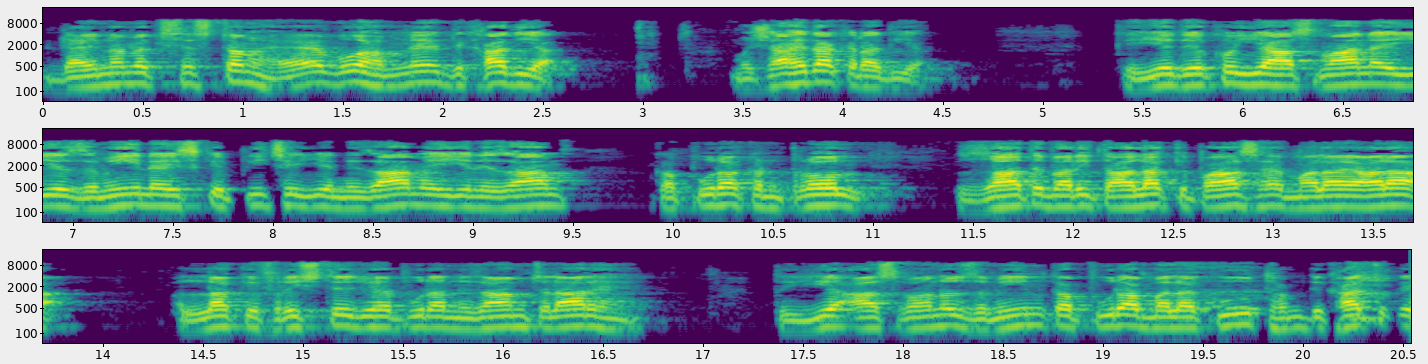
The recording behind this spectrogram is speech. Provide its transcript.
ڈائنامک سسٹم ہے، وہ ہم نے دکھا دیا، مشاہدہ کرا دیا۔ کہ یہ دیکھو، یہ آسمان ہے، یہ زمین ہے، اس کے پیچھے یہ نظام ہے، یہ نظام کا پورا کنٹرول ذات باری تعالیٰ کے پاس ہے، مالا اعلیٰ۔ اللہ کے فرشتے جو ہے پورا نظام چلا رہے ہیں۔ تو یہ آسمان و زمین کا پورا ملاکوت ہم دکھا چکے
